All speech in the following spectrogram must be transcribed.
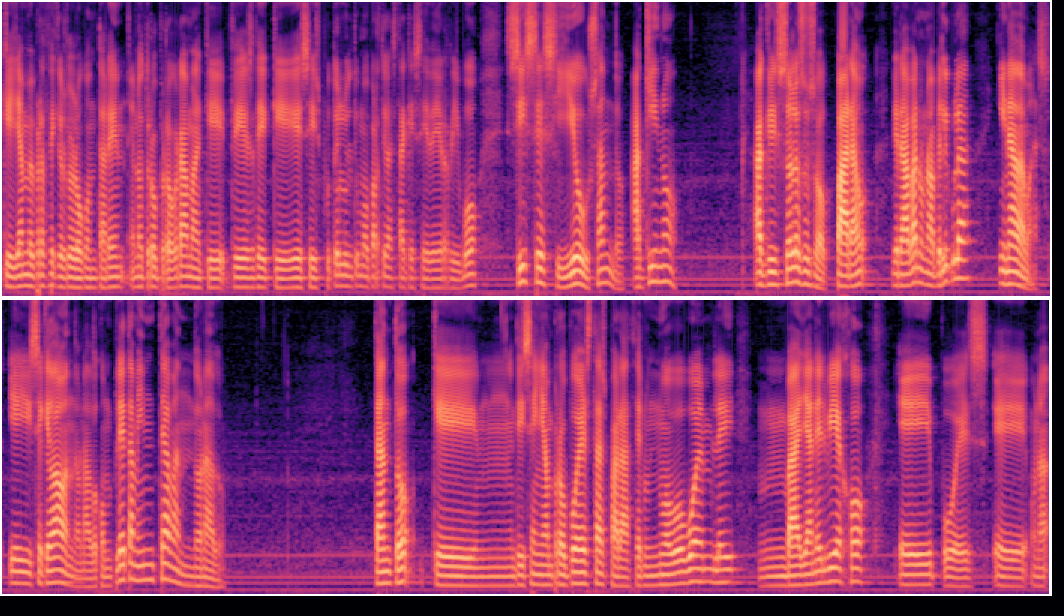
que ya me parece que os lo contaré en otro programa, que desde que se disputó el último partido hasta que se derribó, sí se siguió usando. Aquí no. Aquí solo se usó para grabar una película y nada más. Y se quedó abandonado, completamente abandonado. Tanto que mm, diseñan propuestas para hacer un nuevo Wembley, mm, vayan el viejo, eh, pues eh, una...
